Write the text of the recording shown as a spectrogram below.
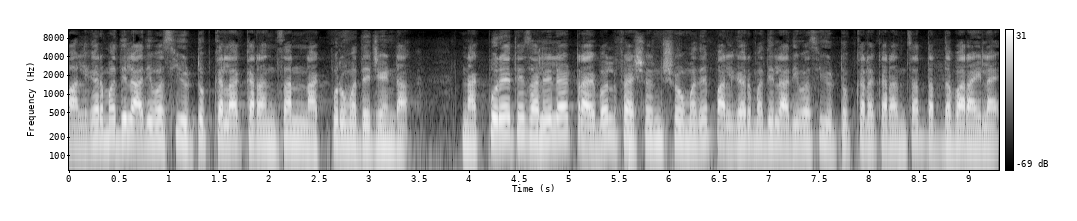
पालघरमधील आदिवासी यूट्यूब कलाकारांचा नागपूरमध्ये झेंडा. नागपूर येथे झालेल्या ट्रायबल फॅशन शोमध्ये पालघरमधील आदिवासी यूट्यूब कलाकारांचा दबदबा राहिला आहे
